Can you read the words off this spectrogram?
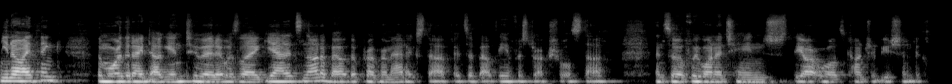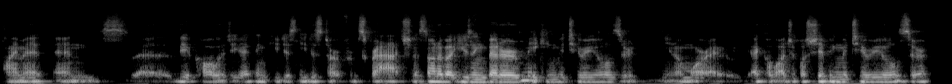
you know, I think the more that I dug into it, it was like, yeah, it's not about the programmatic stuff. It's about the infrastructural stuff. And so, if we want to change the art world's contribution to climate and uh, the ecology, I think you just need to start from scratch. And it's not about using better making materials or, you know, more ecological shipping materials or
